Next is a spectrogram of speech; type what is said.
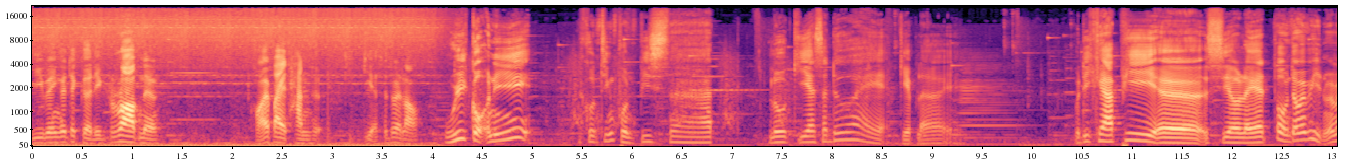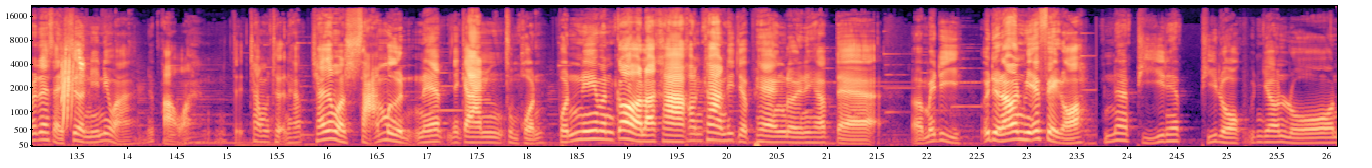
อีเวนต์ก็จะเกิดอีกรอบหนึ่งขอให้ไปทันเถอะขี้เกียจซะด้วยเรา อุ้ยเกาะนี้มีคนทิ้งผลปีศาจโลเกียซะด้วย เก็บเลยสวัสดีครับพี่เอ่อเซียเลสผมจะไม่ผิดมันไม่ได้ใส่เสื้อนี้นี่หว่าหรือเปล่าวะช่างมันเถอะนะครับ ใช้ทั้งหมด 30,000นะครับในการสุ่มผล ผลนี้มันก็ราคาค่อนข้างที่จะแพงเลยนะครับ แต่ เออไม่ดีเอ้ยเดี๋ยวนะมันมีเอฟเฟกต์เหรอ หน้าผีนะครับผีหลอกวิญญาณหลอน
